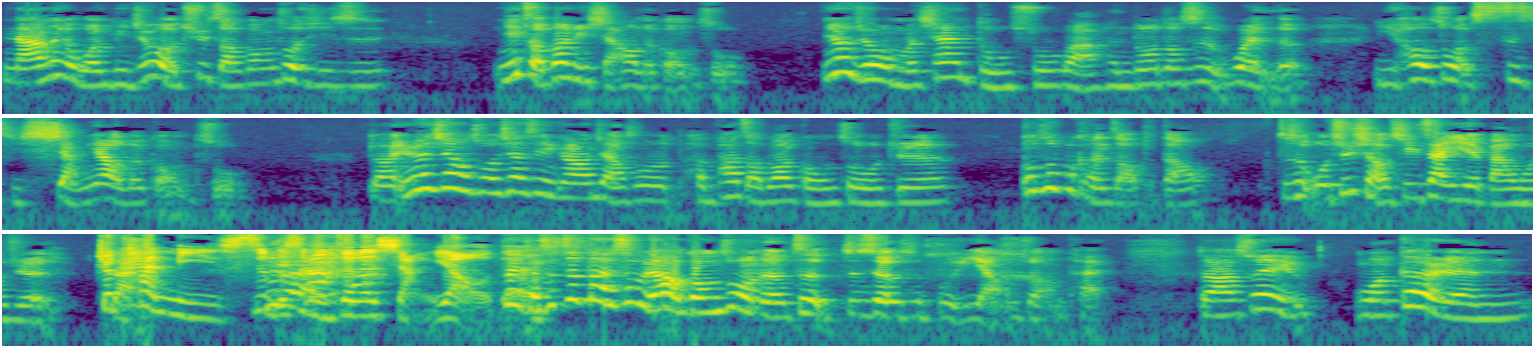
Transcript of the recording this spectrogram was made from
你拿那个文凭，结果我去找工作，其实你也找不到你想要的工作。因为我觉得我们现在读书吧，很多都是为了以后做自己想要的工作，对啊，因为像说，像是你刚刚讲说，很怕找不到工作，我觉得工作不可能找不到。就是我去小七站夜班，我觉得就看你是不是你真的想要的。对，可是这到底是不是要工作呢？这这就是不一样的状态，对啊。所以我个人，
